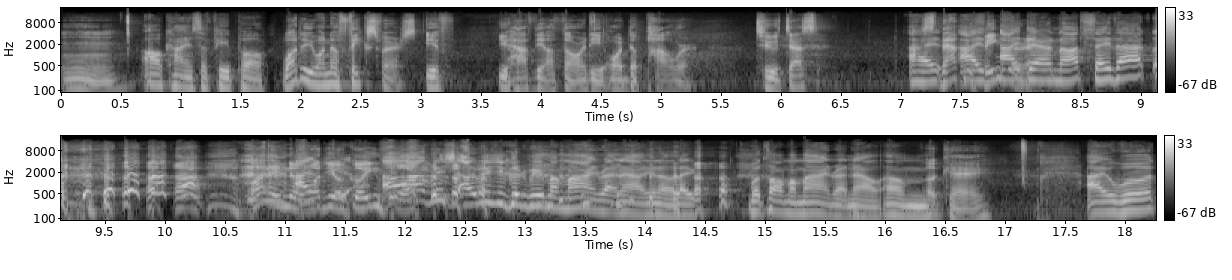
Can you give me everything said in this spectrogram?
yeah. all kinds of people. What do you want to fix first if you have the authority or the power to just I, Snap your I, finger I dare me. not say that. well, I know what you're going for. Oh, I wish I wish you could read my mind right now. You know, like what's on my mind right now. Um, okay. I would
